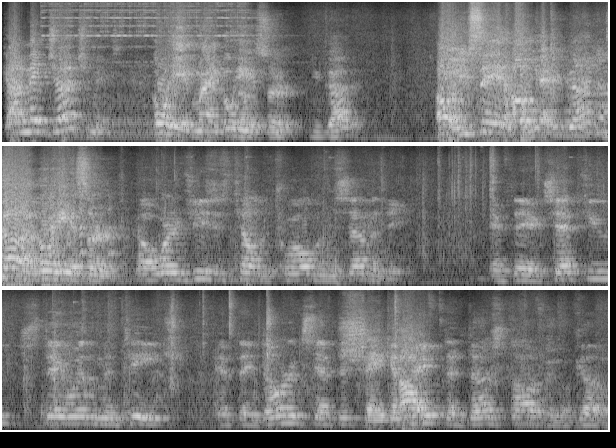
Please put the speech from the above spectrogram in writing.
Gotta make judgments. Go ahead, Mike. Go ahead, sir. You got it. Oh, you said okay. Done. Go ahead, sir. Now, what did Jesus tell the twelve and the seventy? If they accept you, stay with them and teach. If they don't accept it, Shake it off. Take the dust off and go.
